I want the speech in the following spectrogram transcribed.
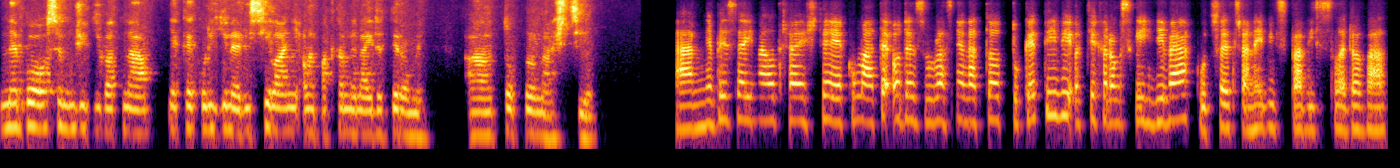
nebo se může dívat na jakékoliv jiné vysílání, ale pak tam nenajde ty Romy. A to byl náš cíl. A mě by zajímalo třeba ještě, jakou máte odezvu vlastně na to Tuke TV od těch romských diváků, co je třeba nejvíc baví sledovat.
